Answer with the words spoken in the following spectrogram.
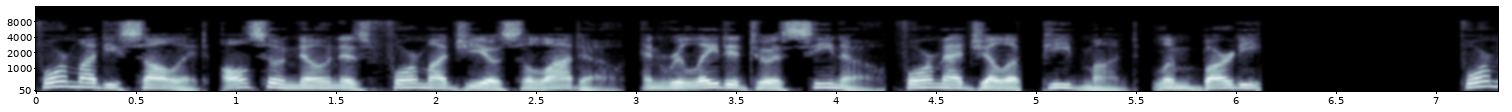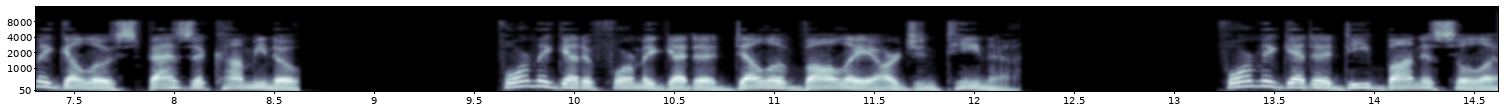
Formati Solid also known as Formaggio Salato, and related to Asino Formagella, Piedmont, Lombardy. Formighello Spazzacamino. Formighetta Formighetta della Valle Argentina. Formighetta di Bonasola.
